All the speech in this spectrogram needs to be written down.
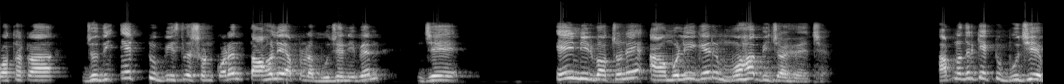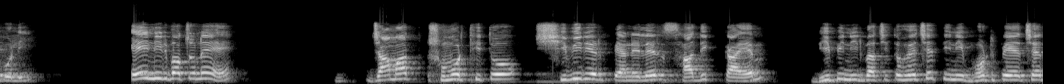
কথাটা যদি একটু বিশ্লেষণ করেন, তাহলে আপনারা বুঝে নেবেন যে এই নির্বাচনে আওয়ামী লীগের মহাবিজয় হয়েছে। আপনাদেরকে একটু বুঝিয়ে বলি, এই নির্বাচনে জামাত সমর্থিত শিবিরের প্যানেলের সাদিক কায়েম ভিপি নির্বাচিত হয়েছে, তিনি ভোট পেয়েছেন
